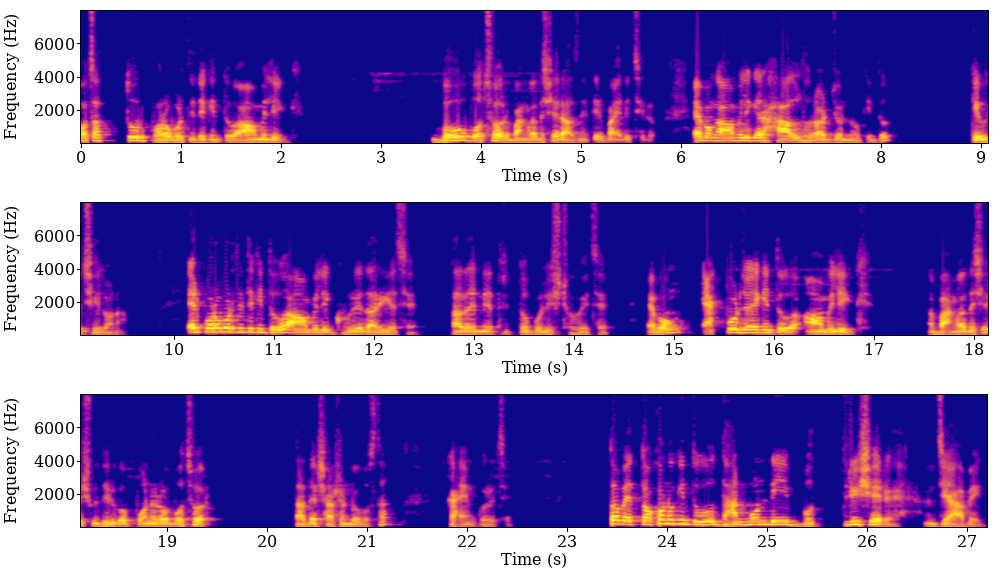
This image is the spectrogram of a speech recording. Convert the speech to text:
পঁচাত্তর পরবর্তীতে কিন্তু আওয়ামী লীগ বহু বছর বাংলাদেশের রাজনীতির বাইরে ছিল এবং আওয়ামী লীগের হাল ধরার জন্য কিন্তু কেউ ছিল না। এর পরবর্তীতে কিন্তু আওয়ামী লীগ ঘুরে দাঁড়িয়েছে, তাদের নেতৃত্ব বলিষ্ঠ হয়েছে এবং এক পর্যায়ে কিন্তু আওয়ামী লীগ বাংলাদেশে সুদীর্ঘ পনেরো বছর তাদের শাসন ব্যবস্থা কায়েম করেছে। তবে তখনও কিন্তু ধানমন্ডি বত্রিশের যে আবেগ,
